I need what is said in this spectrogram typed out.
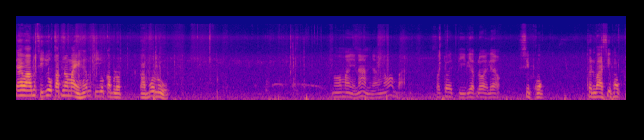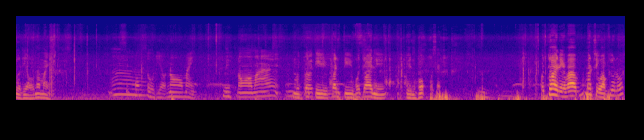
แต่ว่ามันสิอยู่กับหน้อไม่เฮ้มันสิอยู่กับรถกับโบลูหนอใหม่น้ำหยังเนาะบาดพ่อจอยตีเรียบร้อยแล้วสิบหกเพิ่นว่าสิบหกตัวเดียวหน้อไม่อืมสิบหกตัวเดียวนอใหม่ หนอไม้อืมพ่อจเพิ่อนยตีเพิ่นตีพ่อจ้อยนี่เป็นหกเปอร์เซ็นต์พ่อจ้อยนี่ว่ามันสิออกคือรถ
